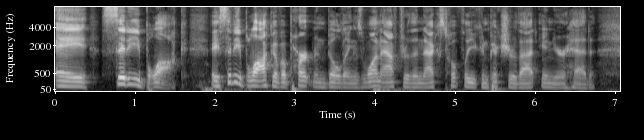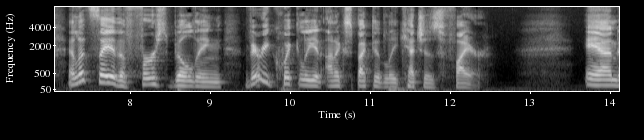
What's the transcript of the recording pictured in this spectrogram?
a city block, a city block of apartment buildings, one after the next. Hopefully, you can picture that in your head. And let's say the first building very quickly and unexpectedly catches fire and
